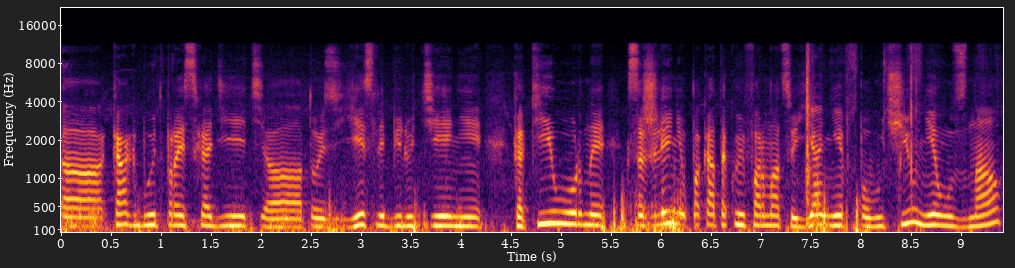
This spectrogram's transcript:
а, как будет происходить, а, то есть есть ли бюллетени, какие урны. К сожалению, пока такую информацию я не получил, не узнал,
